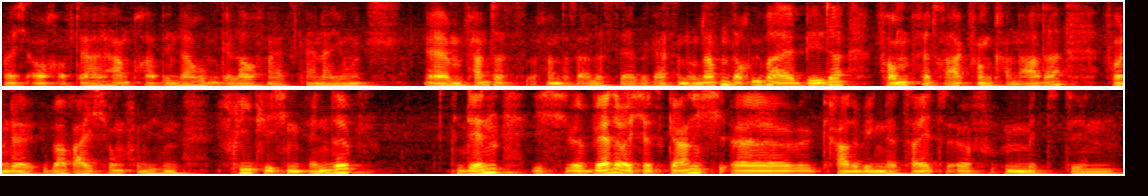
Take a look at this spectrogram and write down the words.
war ich auch auf der Alhambra, bin da rumgelaufen als kleiner Junge. Ähm, fand, das, fand das alles sehr begeisternd. Und da sind auch überall Bilder vom Vertrag von Granada, von der Überreichung, von diesem friedlichen Ende. Denn ich äh, werde euch jetzt gar nicht, äh, gerade wegen der Zeit, äh, mit den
